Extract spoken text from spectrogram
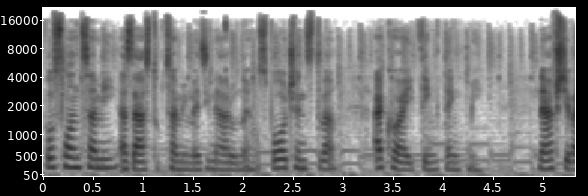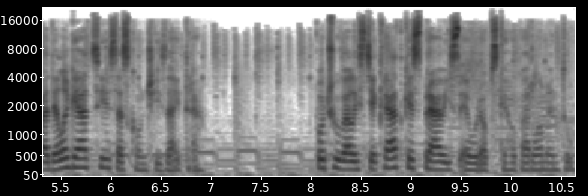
poslancami a zástupcami medzinárodného spoločenstva, ako aj think tankmi. Návšteva delegácie sa skončí zajtra. Počúvali ste krátke správy z Európskeho parlamentu.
